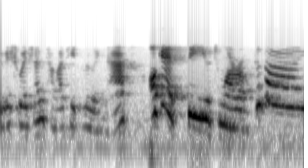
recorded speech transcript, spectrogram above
WH question ทั้งอาทิตย์เลยนะ โอเค see you tomorrow goodbye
